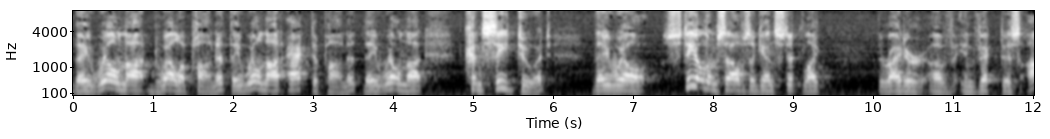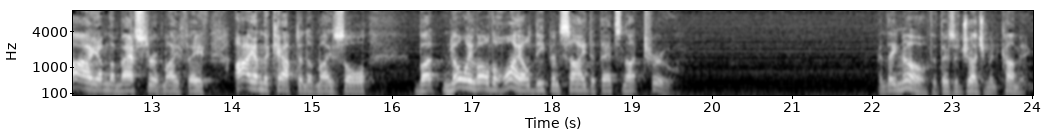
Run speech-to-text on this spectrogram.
They will not dwell upon it. They will not act upon it. They will not concede to it. They will steel themselves against it like the writer of Invictus I am the master of my faith. I am the captain of my soul. But knowing all the while deep inside that that's not true. And they know that there's a judgment coming.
